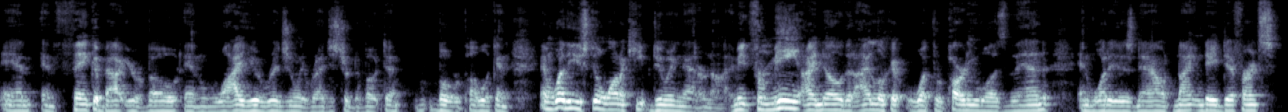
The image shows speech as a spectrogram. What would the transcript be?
and and think about your vote and why you originally registered to vote vote republican and whether you still want to keep doing that or not. I mean for me i know that i look at what the party was then and what it is now night and day difference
